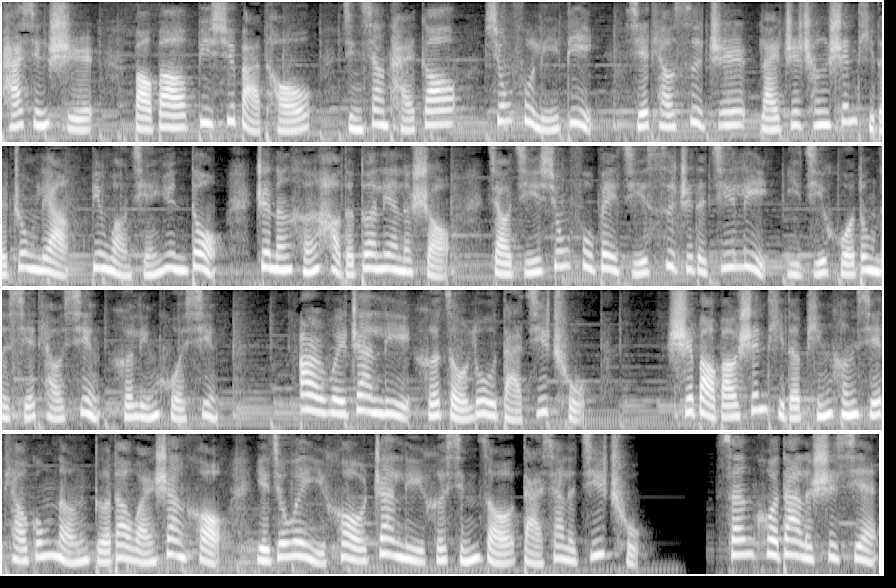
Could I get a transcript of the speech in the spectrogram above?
爬行时，宝宝必须把头颈向抬高，胸腹离地，协调四肢来支撑身体的重量，并往前运动。这能很好的锻炼了手脚及胸腹背及四肢的肌力以及活动的协调性和灵活性。二为站立和走路打基础，使宝宝身体的平衡协调功能得到完善后，也就为以后站立和行走打下了基础。三扩大了视线。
